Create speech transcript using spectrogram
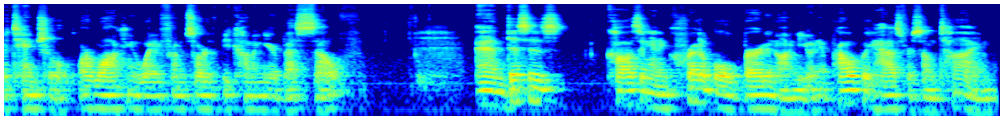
potential or walking away from sort of becoming your best self. And this is causing an incredible burden on you, and it probably has for some time.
